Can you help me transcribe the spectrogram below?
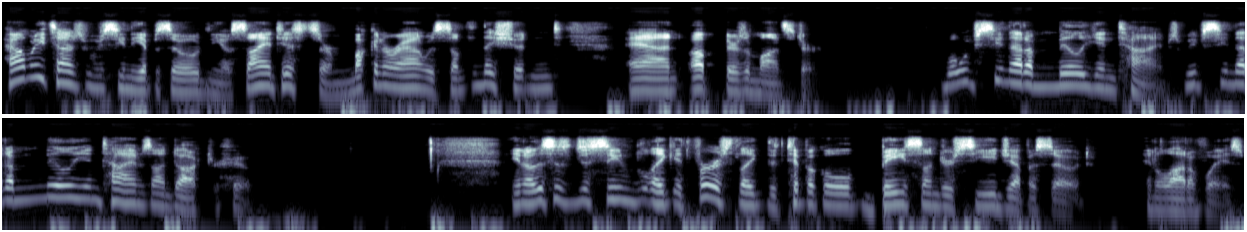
how many times have we seen the episode? You know, scientists are mucking around with something they shouldn't, and up oh, there's a monster. Well, we've seen that a million times. We've seen that a million times on Doctor Who. You know, this has just seemed like at first like the typical base under siege episode in a lot of ways.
